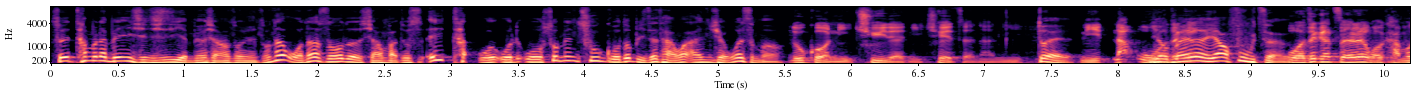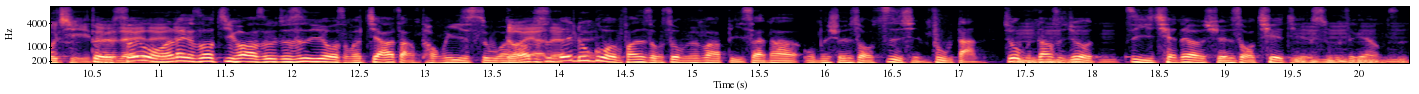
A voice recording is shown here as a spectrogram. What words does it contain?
所以他们那边疫情其实也没有想象中严重。那我那时候的想法就是，哎，他我我我说不定出国都比在台湾安全，为什么？如果你去了，你确诊了，你对你那我有没有人要负责？我这个责任我扛不起。对，所以我们那个时候计划书就是又有什么家长同意书啊，然后就是哎，如果发生什么事我们没办法比赛，那我们选手自行负担。就我们当时就有自己签那个选手切结书这个样子。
